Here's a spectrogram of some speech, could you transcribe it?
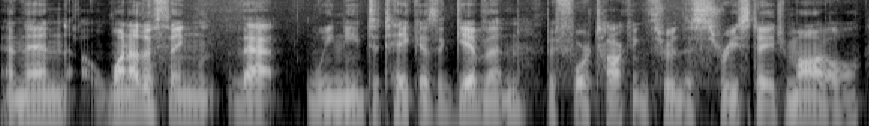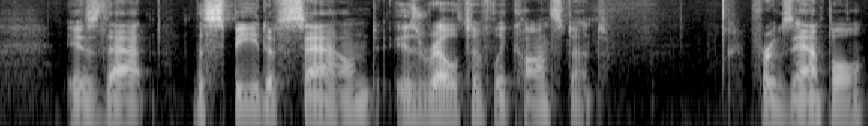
And then one other thing that we need to take as a given before talking through this three-stage model is that the speed of sound is relatively constant. For example,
